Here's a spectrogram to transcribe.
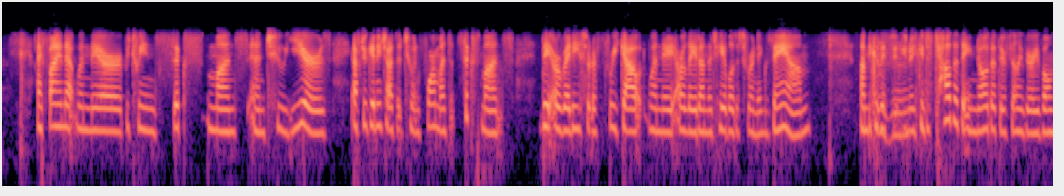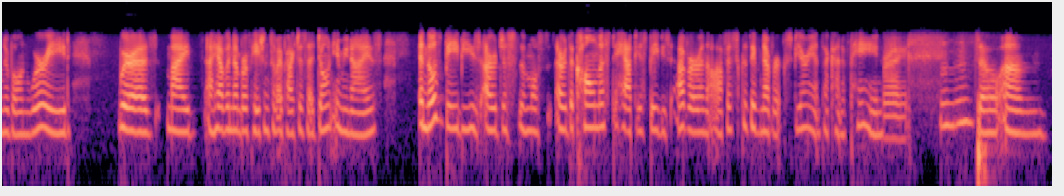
I find that when they're between six months and two years, after getting shots at two and four months, at six months, they already sort of freak out when they are laid on the table just for an exam, um, because mm-hmm. they feel, you know you can just tell that they know that they're feeling very vulnerable and worried. Whereas my I have a number of patients in my practice that don't immunize, and those babies are just the most are the calmest, happiest babies ever in the office because they've never experienced that kind of pain. Right. Mm-hmm. So, um,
